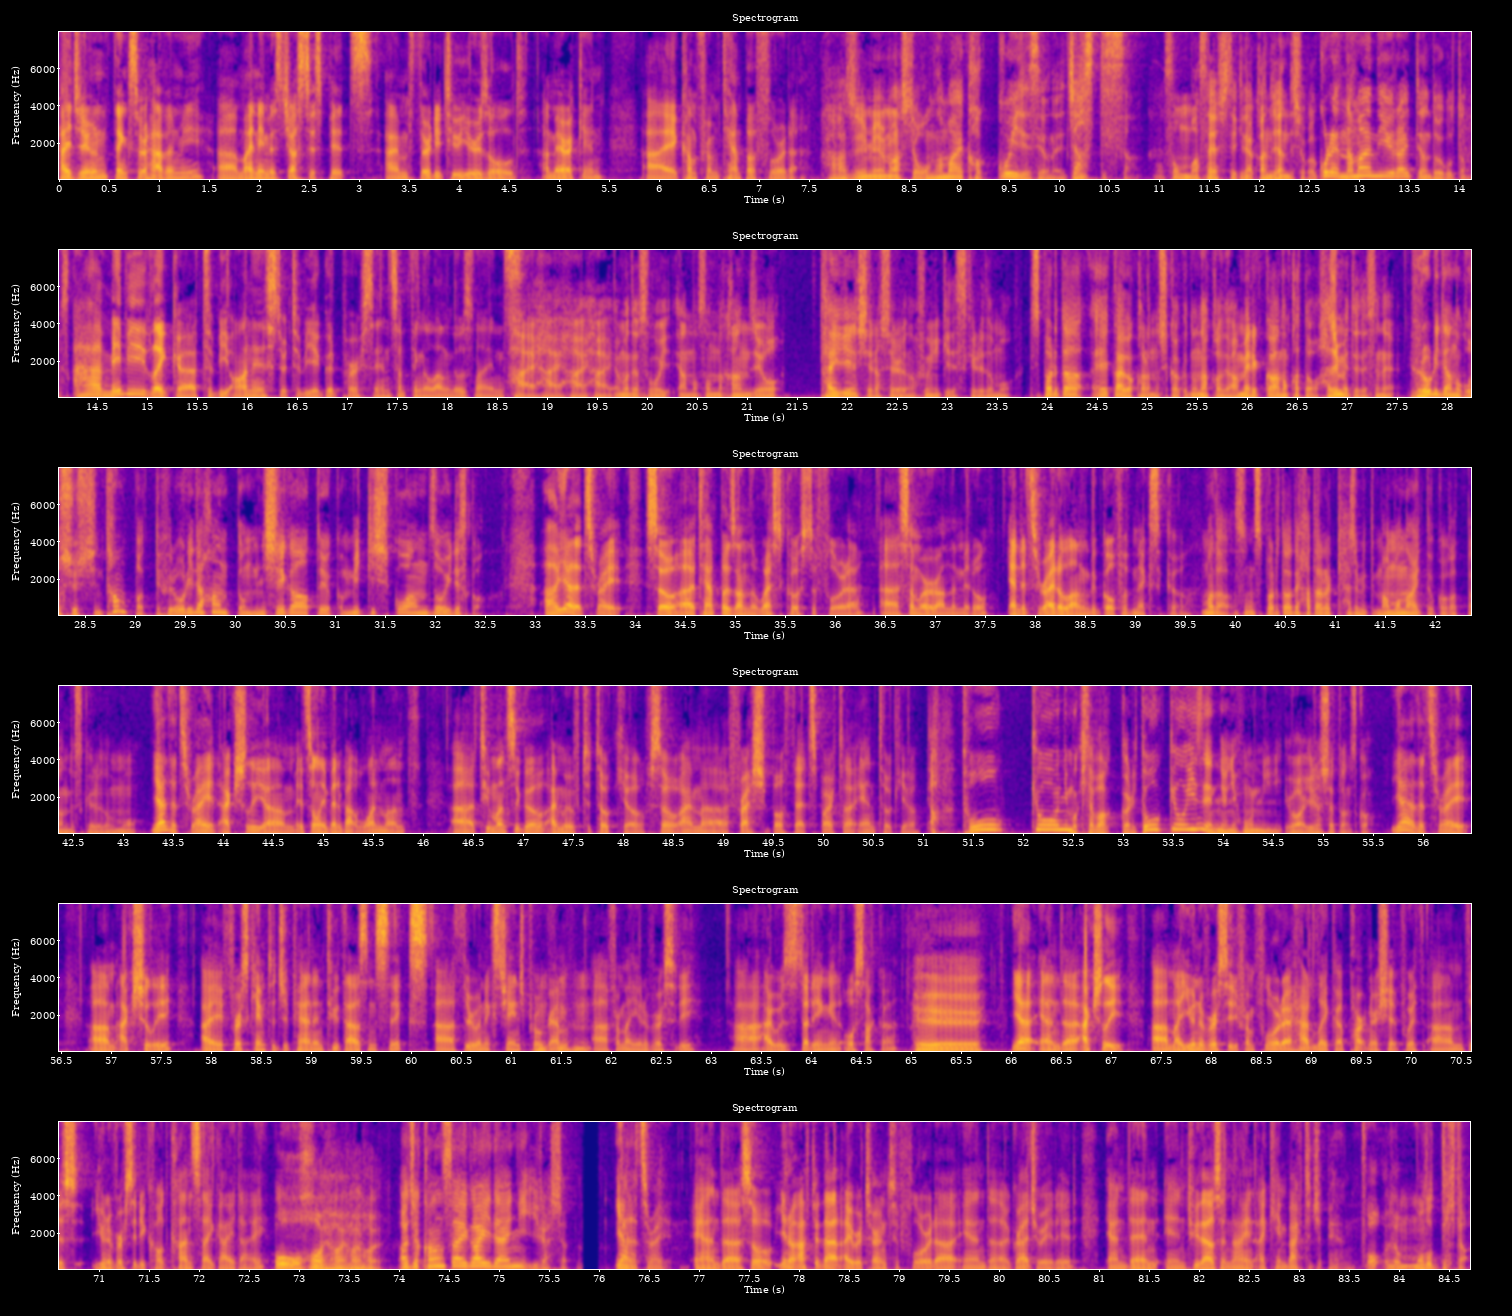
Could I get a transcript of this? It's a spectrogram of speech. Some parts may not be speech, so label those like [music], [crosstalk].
Hi, June. Thanks for having me. Uh, my name is Justice Pitts. I'm 32 years old, American. I come from Tampa, Florida. はじめまして、お名前かっこいいですよね。ジャスティスさん。孫正義的な感じなんでしょうかこれ、名前の由来っていうのはどういうことなんですか Uh, maybe like uh, to be honest or to be a good person, something along those lines. はいはいはいはい。まあでもすごい、あの、そんな感じを体現していらっしゃるような雰囲気ですけれども、スパルタ英会話からの資格の中でアメリカの方は初めてですね、フロリダのご出身、タンパってフロリダ半島の西側というかメキシコ湾沿いですか Uh, yeah, that's right. So uh, Tampa's on the west coast of Florida, uh, somewhere around the middle, and it's right along the Gulf of Mexico. まだそのスパルタで働き始めて間もないと伺ったんですけれども、Yeah, that's right. Actually, um, it's only been about one month. Uh, two months ago, I moved to Tokyo, so I'm uh, fresh both at Sparta and Tokyo. あ、東京にも来たばっかり、東京以前には日本にはいらっしゃったんですか Yeah, that's right. Um, actually, I first came to Japan in 2006 uh, through an exchange program uh, from my university. Uh, I was studying in Osaka. へえ。 Yeah, and uh, actually, uh, my university from Florida had like a partnership with um, this university called Kansai Gaidai. おおはいはいはいはい。あ、じゃあ関西外大にいらっしゃった。 yeah, that's right. And uh, so, you know, after that, I returned to Florida and uh, graduated. And then in 2009, I came back to Japan. Oh,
